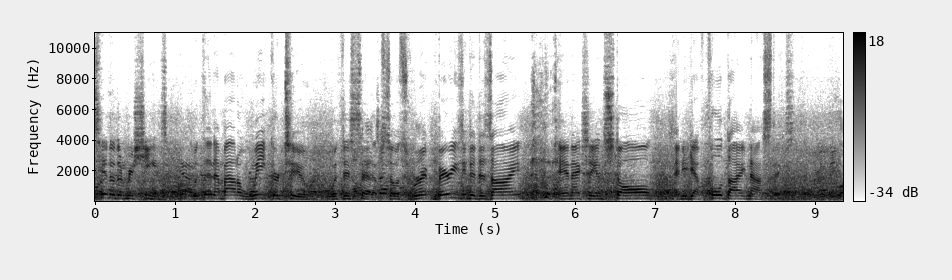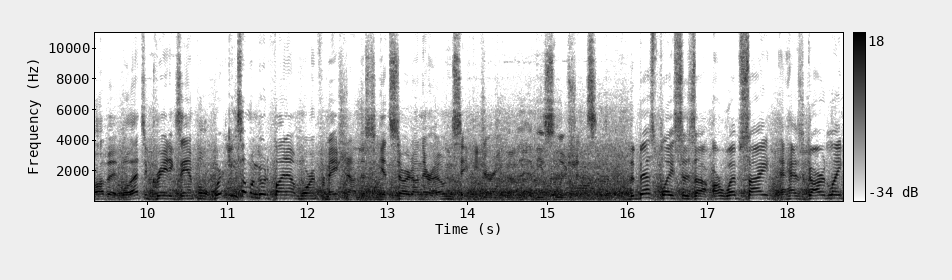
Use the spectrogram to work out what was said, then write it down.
10 of their machines within about a week or two with this setup. So it's very easy to design and actually install, and you get full diagnostics. Love it. Well, that's a great example. Where can someone go to find out more information on this to get started on their own safety journey with these solutions? The best place is uh, our website. It has GuardLink.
